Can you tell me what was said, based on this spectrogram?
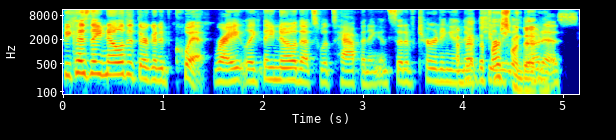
because they know that they're going to quit, right? Like they know that's what's happening instead of turning in I their the two first one didn't. notice.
